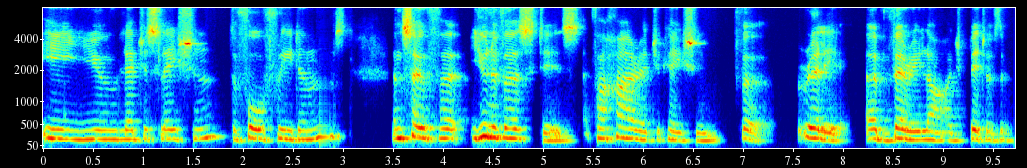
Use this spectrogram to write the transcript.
EU legislation, the four freedoms. And so for universities, for higher education, for really a very large bit of the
